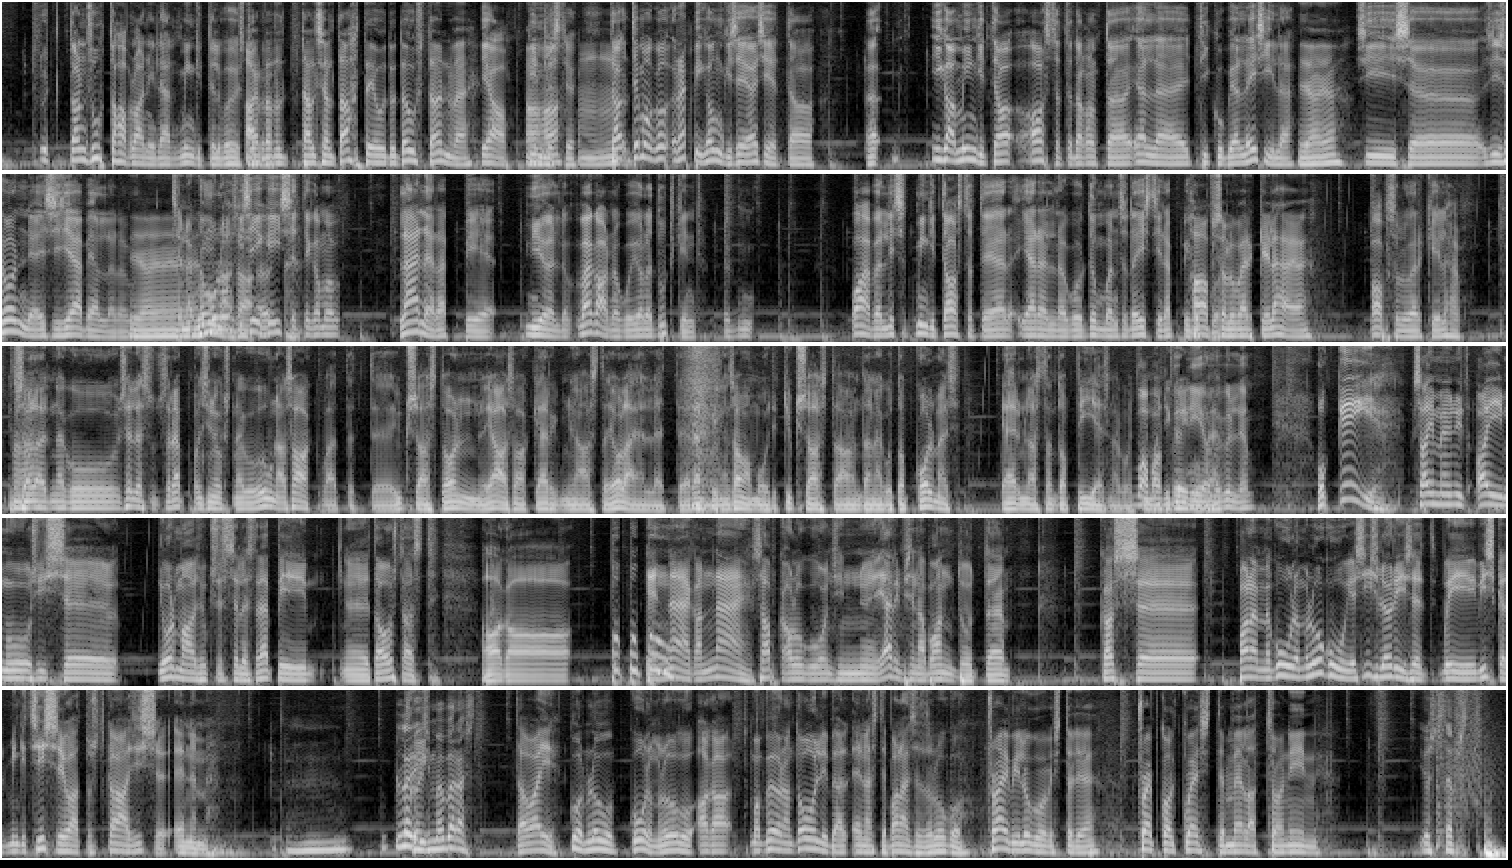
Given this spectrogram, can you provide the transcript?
ta on suht tahaplaanile jäänud mingitel põhjustel aga. tal, tal seal tahtejõudu tõusta on või? jaa, kindlasti. Mhm. ta, tema ka- räpiga ongi see asi, et ta äh, iga mingite aastate tagant ta jälle tikub jälle esile, ja, ja, siis äh,, siis on ja siis jääb jälle nagu. See on nagu- no mul ongi see case, et ega ma lääne räppi nii-öelda väga nagu ei ole tutkinud. vahepeal lihtsalt mingite aastate jär- järel nagu tõmban seda Eesti räppi kokku. Haapsalu värk ei lähe jah? Haapsalu värki ei lähe. Et sa oled nagu selles suhtes räpp on sinu jaoks nagu õunasaak, vaata, et eh, üks aasta on hea saak, järgmine aasta ei ole jälle, et räpiga on samamoodi, et üks aasta on ta nagu top kolmes ja järgmine aasta on top viies nagu. vabalt võib nii olla küll jah. okei okay,, saime nüüd aimu siis äh, Jorma siuksest sellest räpi äh, taustast, aga ennäe ka näe, Sapka lugu on siin järgmisena pandud. kas äh, paneme kuulame lugu ja siis lörised või viskad mingit sissejuhatust ka sisse ennem? lörisime pärast, Davai, kuulame lugu. kuulame lugu, aga ma pööran tooli peal ennast ja panen seda lugu. Tribe'i lugu vist oli jah? Tribe Called Quest ja Melatonin. just täpselt.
